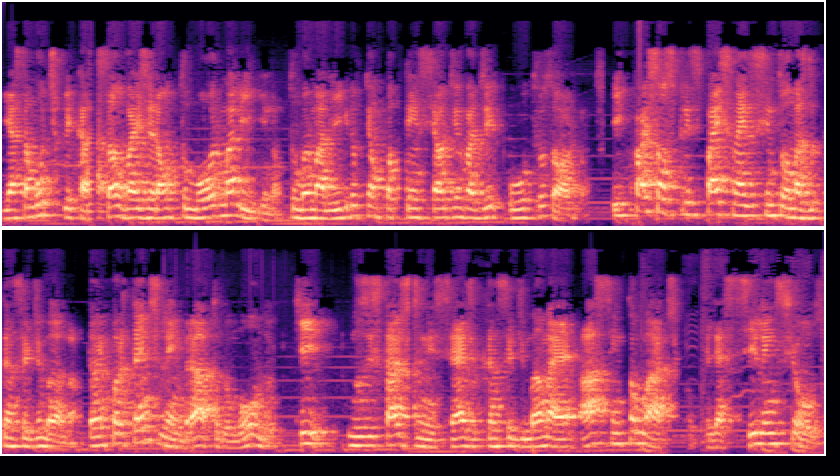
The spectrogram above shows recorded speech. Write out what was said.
E essa multiplicação vai gerar um tumor maligno. O tumor maligno tem um potencial de invadir outros órgãos. E quais são os principais sinais e sintomas do câncer de mama? Então é importante lembrar todo mundo que nos estágios iniciais o câncer de mama é assintomático, ele é silencioso.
